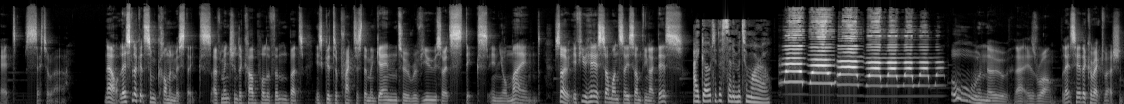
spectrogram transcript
Etc. Now, let's look at some common mistakes. I've mentioned a couple of them, but it's good to practice them again to review so it sticks in your mind. So, if you hear someone say something like this I go to the cinema tomorrow. Oh no, that is wrong. Let's hear the correct version.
